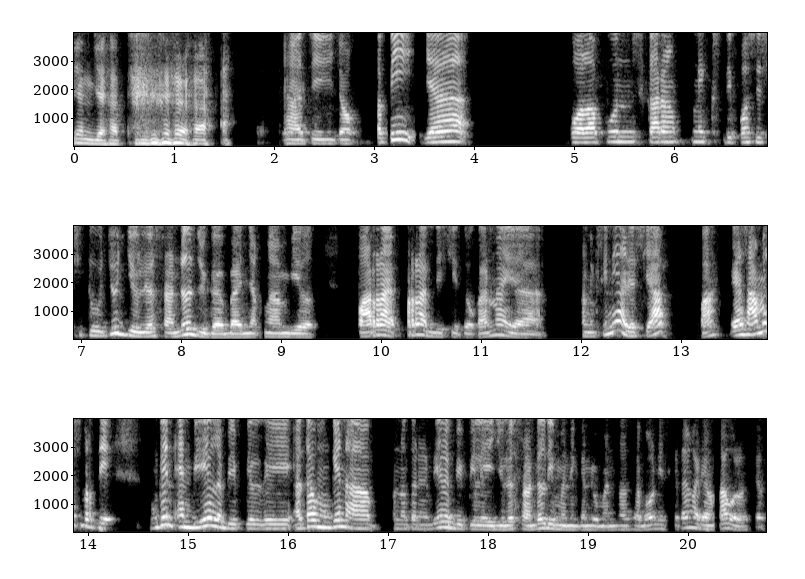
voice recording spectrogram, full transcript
yang jahat. jahat sih Cok. Tapi ya walaupun sekarang Knicks di posisi 7, Julius Randle juga banyak ngambil para peran di situ karena ya Knicks ini ada siapa? Ya sama seperti mungkin NBA lebih pilih atau mungkin uh, penonton NBA lebih pilih Julius Randle dibandingkan Domantas Sabonis. Kita nggak ada yang tahu loh, Chef.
